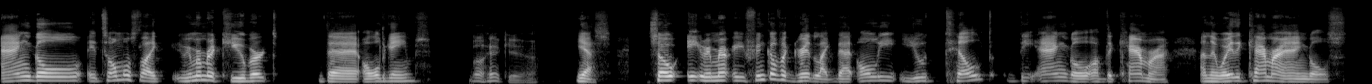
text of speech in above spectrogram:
angle. It's almost like remember Q*bert, the old games. Well, heck yeah. Yes. So it, remember, you think of a grid like that. Only you tilt the angle of the camera, and the way the camera angles,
